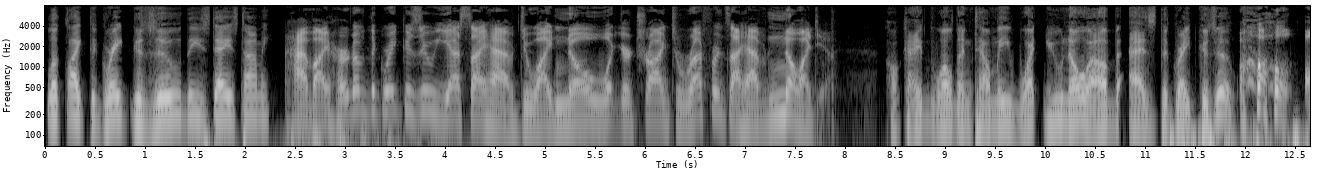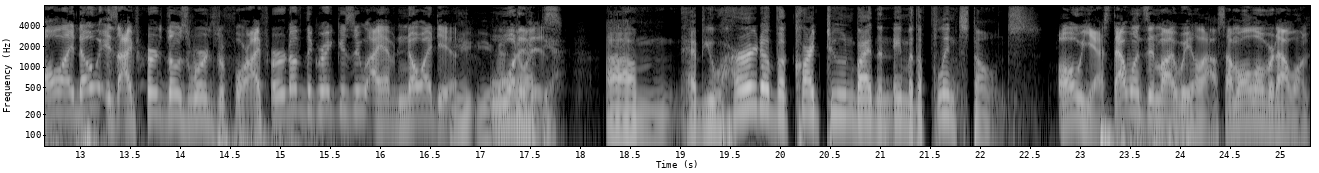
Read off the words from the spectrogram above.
look like the Great Gazoo these days, Tommy? Have I heard of the Great Gazoo? Yes, I have. Do I know what you're trying to reference? I have no idea. Okay, well then tell me what you know of as the Great Gazoo. Oh, all I know is I've heard those words before. I've heard of the Great Gazoo. I have no idea You- you what no it idea. is. Um, have you heard of a cartoon by the name of the Flintstones? Oh yes, that one's in my wheelhouse. I'm all over that one.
